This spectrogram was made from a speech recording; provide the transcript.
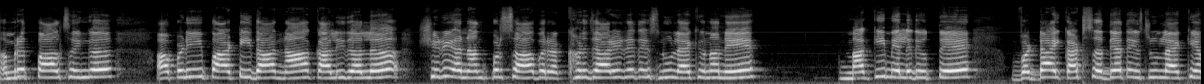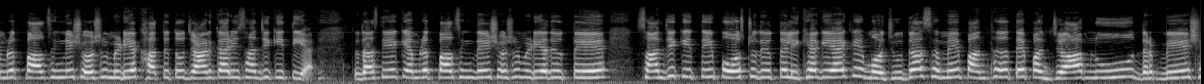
ਅੰਮ੍ਰਿਤਪਾਲ ਸਿੰਘ ਆਪਣੀ ਪਾਰਟੀ ਦਾ ਨਾਂ ਅਕਾਲੀ ਦਲ ਸ਼੍ਰੀ ਅਨੰਦਪੁਰ ਸਾਹਿਬ ਰੱਖਣ ਜਾ ਰਹੇ ਨੇ ਤੇ ਇਸ ਨੂੰ ਲੈ ਕੇ ਉਹਨਾਂ ਨੇ ਮਾਗੀ ਮੇਲੇ ਦੇ ਉੱਤੇ ਵੱਡਾ ਇਕੱਠ ਸੱਦਿਆ ਤੇ ਇਸ ਨੂੰ ਲੈ ਕੇ ਅੰਮ੍ਰਿਤਪਾਲ ਸਿੰਘ ਨੇ ਸੋਸ਼ਲ ਮੀਡੀਆ ਖਾਤੇ ਤੋਂ ਜਾਣਕਾਰੀ ਸਾਂਝੀ ਕੀਤੀ ਹੈ। ਤੇ ਦੱਸਦੀ ਹੈ ਕਿ ਅੰਮ੍ਰਿਤਪਾਲ ਸਿੰਘ ਦੇ ਸੋਸ਼ਲ ਮੀਡੀਆ ਦੇ ਉੱਤੇ ਸਾਂਝੀ ਕੀਤੀ ਪੋਸਟ ਦੇ ਉੱਤੇ ਲਿਖਿਆ ਗਿਆ ਹੈ ਕਿ ਮੌਜੂਦਾ ਸਮੇਂ ਪੰਥ ਤੇ ਪੰਜਾਬ ਨੂੰ ਦਰਪੇਸ਼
